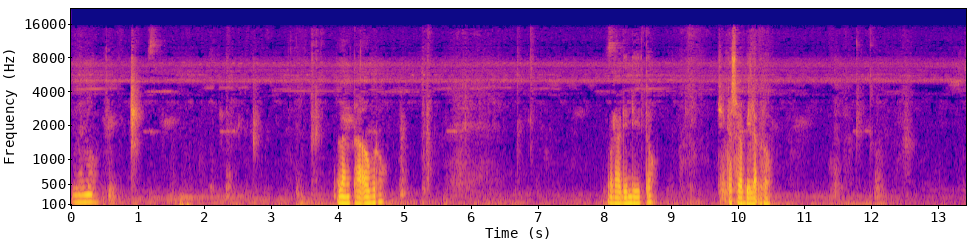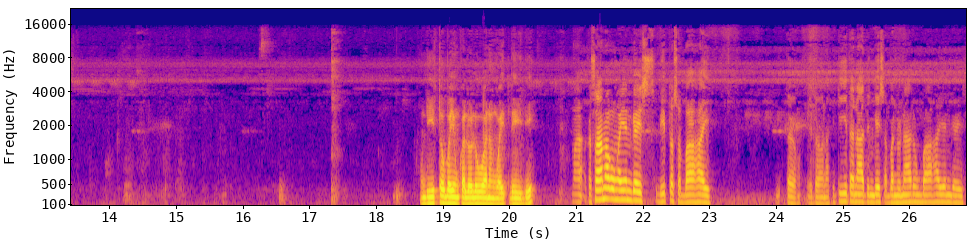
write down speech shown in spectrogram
Tingnan mo. Walang tao bro. Wala din dito. Check sa kabila bro. Andito ba yung kaluluwa ng white lady? Kasama ko ngayon guys dito sa bahay. Ito, ito nakikita natin guys, abandonadong bahay yan guys.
